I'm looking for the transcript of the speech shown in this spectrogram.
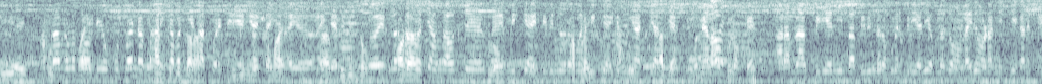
DH food point food point এখান থেকে তারা বিভিন্ন সময় বিভিন্ন অর্ডার আমরা হচ্ছে মিষ্টি আই বিভিন্ন রকমের মিষ্টি আইটেম নিয়ে আসছি আজকে মেলা উপলক্ষে। আর আমরা বিরিয়ানি বা বিভিন্ন রকমের বিরিয়ানি এগুলো হচ্ছে অনলাইনে অর্ডার নিচ্ছি এখানে ফ্রি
